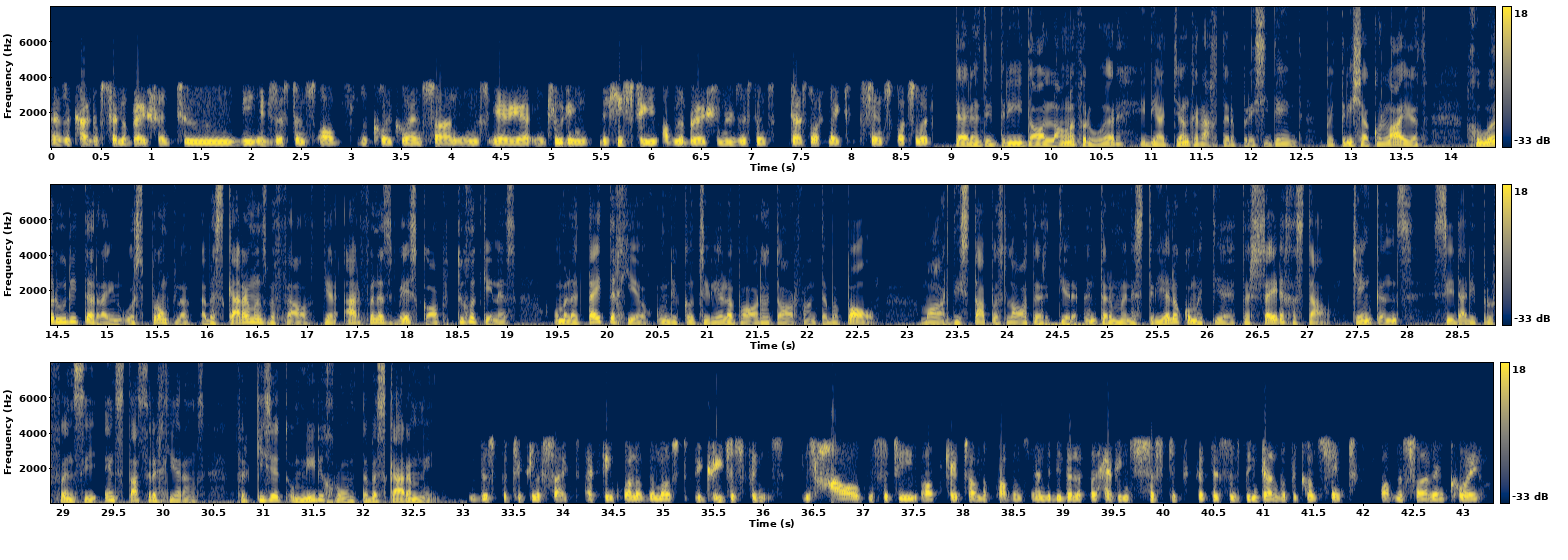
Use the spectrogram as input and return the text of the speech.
as a kind of celebration to the existence of the Khoikhoi and San in this area, including the history of liberation resistance, does not make sense whatsoever. Tydens die 3 dae lange verhoor het die adjunkregter president Patricia Kolaev gehoor hoe die terrein oorspronklik 'n beskermingsbevel deur Erfenis Wes-Kaap toegeken is om hulle tyd te gee om die kulturele waarde daarvan te bepaal maar die stap is later deur 'n interministeriële komitee tersyde gestel. Jenkins sê dat die provinsie en stadsregerings verkies het om nie die grond te beskerm nie. This particular site, I think one of the most egregious things is how the city of Cape Town, the province, and the developer have insisted that this has been done with the consent of the San and.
